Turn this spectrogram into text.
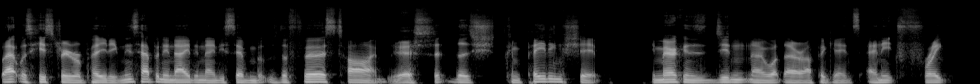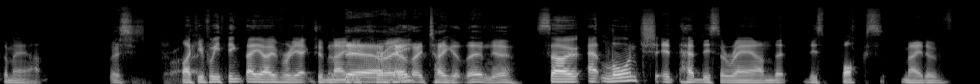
That was history repeating. This happened in 1887, but it was the first time Yes. that the sh- competing ship, the Americans didn't know what they were up against, and it freaked them out. This is great. Like if we think they overreacted in And, uh, 83. how they take it then, yeah. So at launch, it had this around that this box made of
